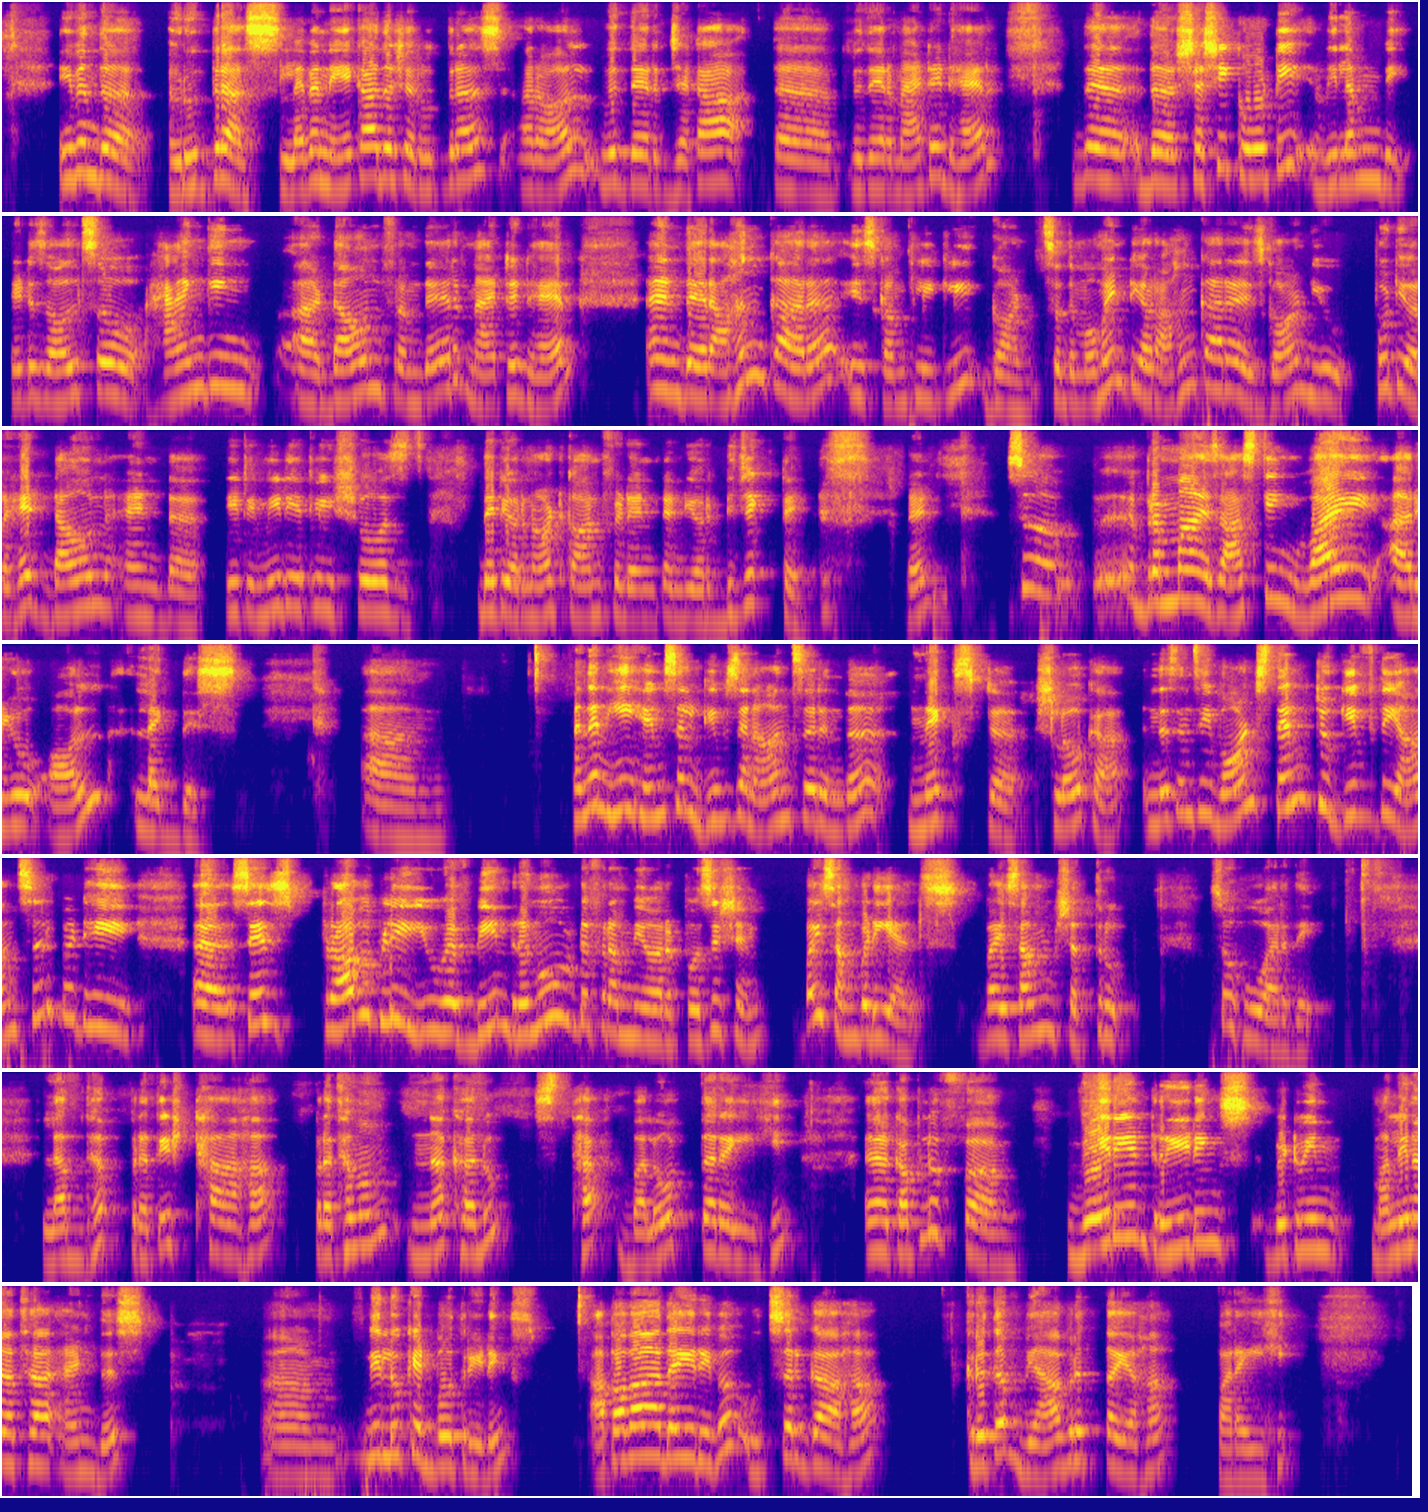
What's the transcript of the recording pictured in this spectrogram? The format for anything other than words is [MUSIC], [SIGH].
Even the Rudras, 11 Ekadasha Rudras are all with their jata, uh, with their matted hair. The, the Shashikoti Vilambi, it is also hanging uh, down from their matted hair and their ahankara is completely gone. So the moment your ahankara is gone, you put your head down and uh, it immediately shows that you're not confident and you're dejected, right? So uh, Brahma is asking, why are you all like this? Um, and then he himself gives an answer in the next uh, shloka. In the sense, he wants them to give the answer, but he uh, says, probably you have been removed from your position by somebody else, by some Shatru. So who are they? Labdha Pratishtaha Prathamam na khalu stha balottaraihi. A couple of um, variant readings between Malinatha and this. Um, we look at both readings. अपवादैरिव उत्सर्गाः कृतव्यावृत्तयः परैः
